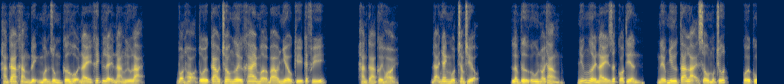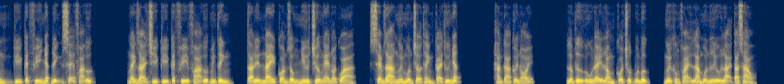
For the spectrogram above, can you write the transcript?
hàn ca khẳng định muốn dùng cơ hội này khích lệ nàng lưu lại bọn họ tối cao cho ngươi khai mở bao nhiêu ký kết phí? Hàng ca cười hỏi. Đã nhanh một trăm triệu. Lâm tử u nói thẳng, những người này rất có tiền, nếu như ta lại sâu một chút, cuối cùng ký kết phí nhất định sẽ phá ước. Ngành giải trí ký kết phí phá ước minh tinh, ta đến nay còn giống như chưa nghe nói qua, xem ra ngươi muốn trở thành cái thứ nhất. Hàng ca cười nói. Lâm tử u đáy lòng có chút buồn mực ngươi không phải là muốn lưu lại ta sao?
